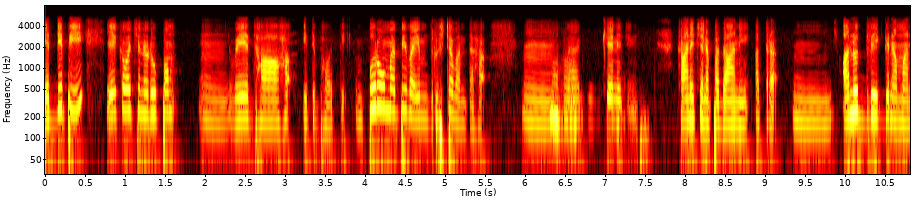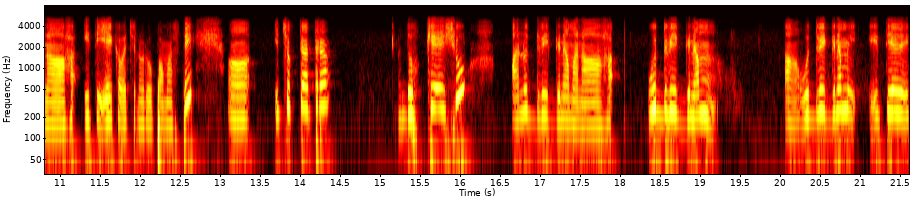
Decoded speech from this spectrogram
यद्यपि एकवचनरूपं वेदाः इति भवति। पूर्वमपि वयं दृष्टवन्तः। केनचिन् कानिचन पदानि अत्र अनुद्विग्नमनाः इति एकवचनरूपमस्ति। इत्युक्ते अत्र दुःखेषु अनुद्विग्नमनाः उद्विग्नम् उद्विग्नम् इति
